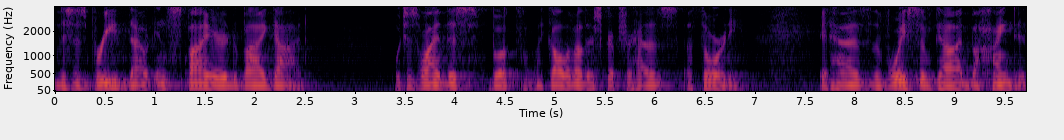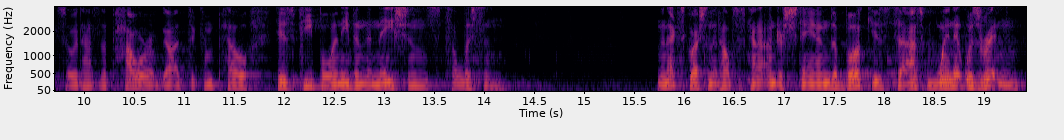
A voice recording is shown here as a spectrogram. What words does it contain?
this is breathed out, inspired by God which is why this book, like all of other scripture, has authority. It has the voice of God behind it, so it has the power of God to compel his people and even the nations to listen. And the next question that helps us kind of understand a book is to ask when it was written.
